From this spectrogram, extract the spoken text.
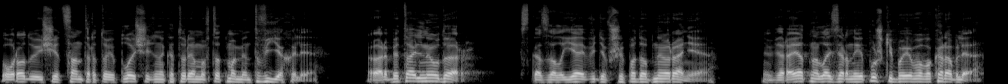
уродующий центр той площади, на которой мы в тот момент въехали. «Орбитальный удар», — сказал я, видевший подобное ранее. «Вероятно, лазерные пушки боевого корабля».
